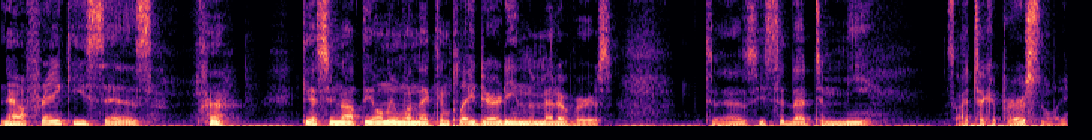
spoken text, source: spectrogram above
Now Frankie says, huh, guess you're not the only one that can play dirty in the metaverse. As he said that to me. So I took it personally.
